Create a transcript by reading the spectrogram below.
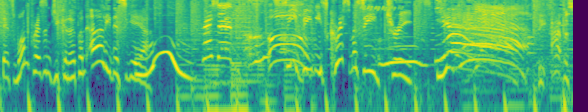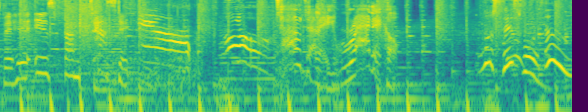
There's one present you can open early this year. Ooh! Present! Oh. CBeebies Christmas Eve treats. Yeah! The atmosphere here is fantastic. Oh, totally radical. What's this one? Ooh!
